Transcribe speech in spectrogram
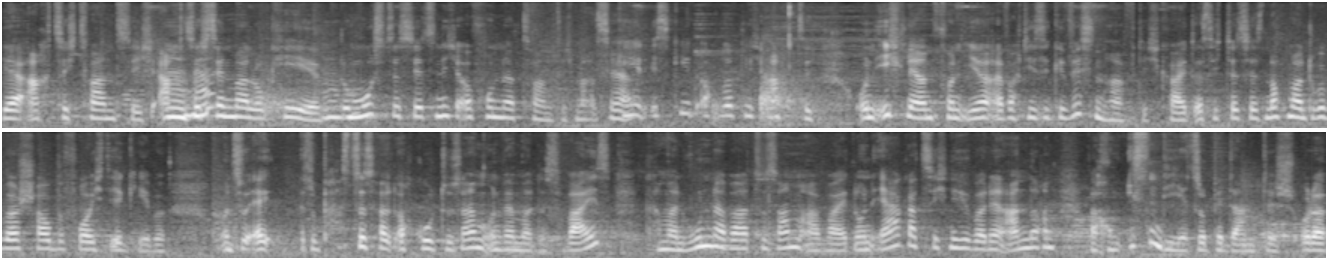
Ja, 80, 20. 80 sind mal okay. Du musst es jetzt nicht auf 120 machen. Es, Ja. geht, es geht auch wirklich 80. Und ich lerne von ihr einfach diese Gewissenhaftigkeit, dass ich das jetzt nochmal drüber schaue, bevor ich es ihr gebe. Und so, er- so passt es halt auch gut zusammen. Und wenn man das weiß, kann man wunderbar zusammenarbeiten und ärgert sich nicht über den anderen. Warum ist denn die jetzt so pedantisch? Oder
